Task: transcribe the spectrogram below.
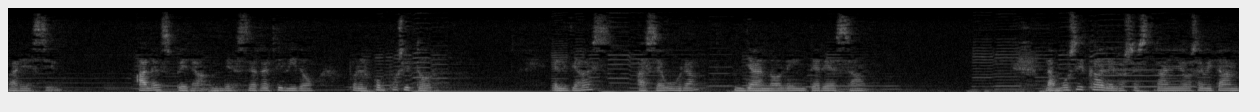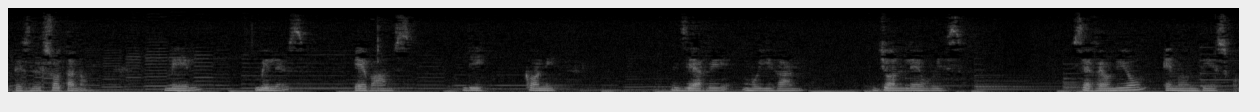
Varese, a la espera de ser recibido por el compositor. El jazz, asegura, ya no le interesa. La música de los extraños habitantes del sótano, Mill, Miles, Evans, Lee Conniff, Jerry Mulligan, John Lewis, se reunió en un disco,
